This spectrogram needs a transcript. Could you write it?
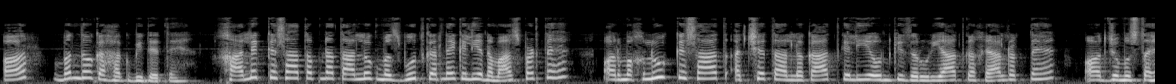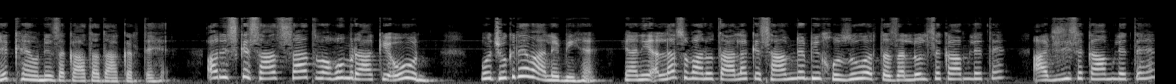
اور بندوں کا حق بھی دیتے ہیں۔ خالق کے ساتھ اپنا تعلق مضبوط کرنے کے لیے نماز پڑھتے ہیں اور مخلوق کے ساتھ اچھے تعلقات کے لیے ان کی ضروریات کا خیال رکھتے ہیں اور جو مستحق ہے انہیں زکوٰۃ ادا کرتے ہیں۔ اور اس کے ساتھ ساتھ وہ ہم را کے اون وہ جھکنے والے بھی ہیں۔ یعنی اللہ سبحان تعالیٰ کے سامنے بھی خزو اور تزل سے کام لیتے ہیں۔ آجزی سے کام لیتے ہیں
